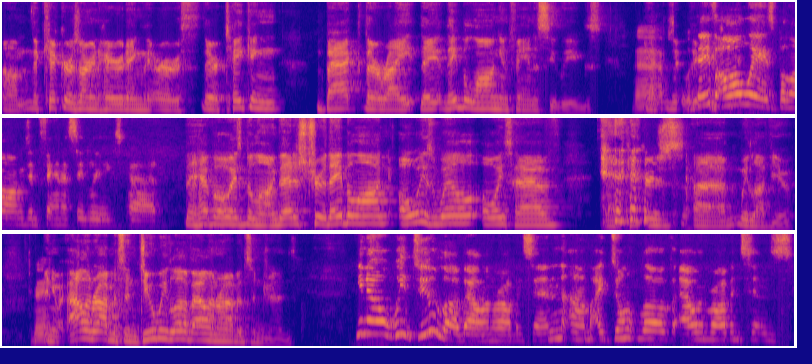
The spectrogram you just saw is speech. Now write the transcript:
Um, the kickers are inheriting the earth. They're taking back their right. They they belong in fantasy leagues. Yeah, absolutely. They've always belonged in fantasy leagues, Pat. They have always belonged. That is true. They belong. Always will. Always have. And kickers, uh, we love you. Man. Anyway, Allen Robinson. Do we love Allen Robinson, Jen? You know, we do love Allen Robinson. Um, I don't love Allen Robinson's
